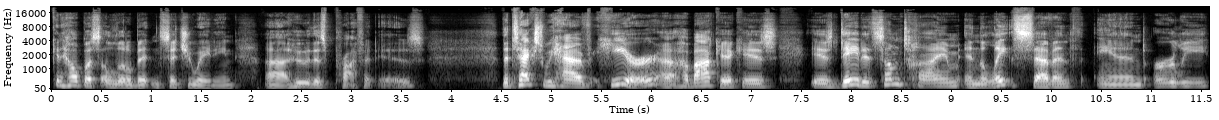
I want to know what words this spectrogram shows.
can help us a little bit in situating uh, who this prophet is. The text we have here, uh, Habakkuk, is, is dated sometime in the late 7th and early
